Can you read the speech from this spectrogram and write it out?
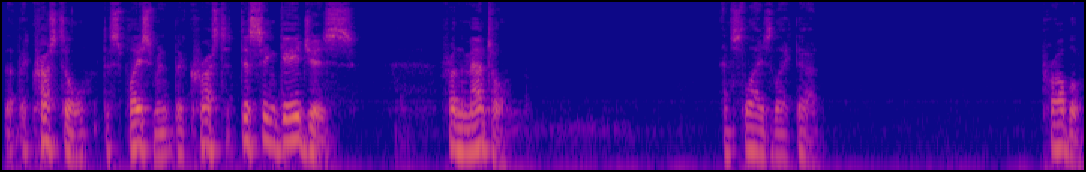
that the crustal displacement, the crust disengages from the mantle and slides like that. Problem.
